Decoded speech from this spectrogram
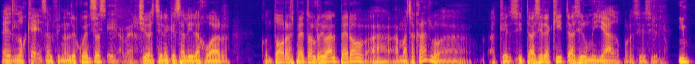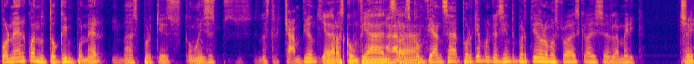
es lo que es, al final de cuentas. Sí, a ver. Chivas tiene que salir a jugar con todo respeto al rival, pero a, a masacrarlo, a, a que si te vas a ir aquí, te vas a ir humillado, por así decirlo. Imponer cuando toca imponer, y más porque es, como dices, pues, es nuestra Champions. Y agarras confianza. Agarras confianza. ¿Por qué? Porque el siguiente partido lo más probable es que vaya a ser el América. Sí,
